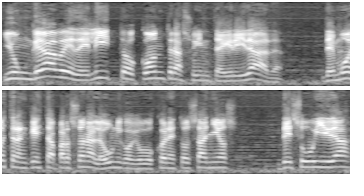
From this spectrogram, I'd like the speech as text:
y un grave delito contra su integridad. Demuestran que esta persona lo único que buscó en estos años de su vida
